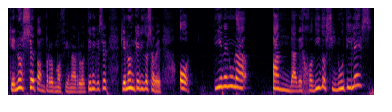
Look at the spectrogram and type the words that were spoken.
que no sepan promocionarlo. Tiene que ser que no han querido saber. O tienen una panda de jodidos inútiles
